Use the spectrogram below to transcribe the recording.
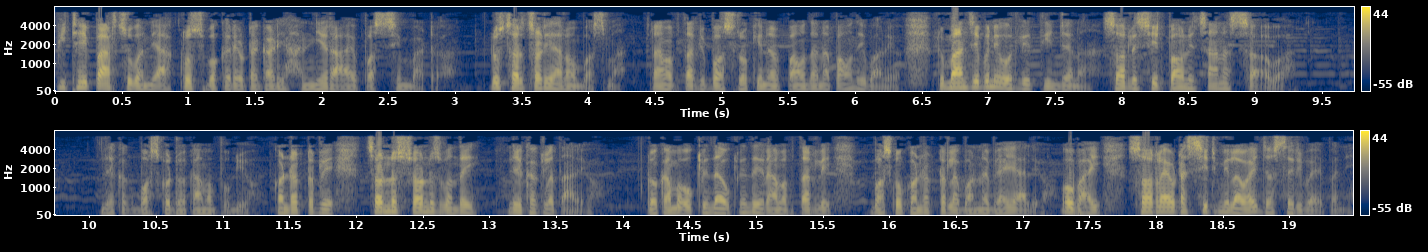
पिठै पार्छु भन्ने आक्रोश बोकेर एउटा गाडी हानिएर आयो पश्चिमबाट। लु सर चढिहालौँ बसमा। रामअवतारले बस रोकिन पाउँदा नपाउँदै भन्यो लु मान्छे पनि ओर्लिए तिनजना। सरले सिट पाउने चानस छ अब। लेखक बसको ढोकामा पुग्यो। कन्डक्टरले चढ्नुहोस् चढ्नुहोस् भन्दै लेखकलाई तान्यो। ढोकामा उक्लिँदा उक्लिँदै रामअवतारले बसको कन्डक्टरलाई भन्न भ्याइहाल्यो। ओ भाइ सरलाई एउटा सिट मिलाऊ है जसरी भए पनि।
